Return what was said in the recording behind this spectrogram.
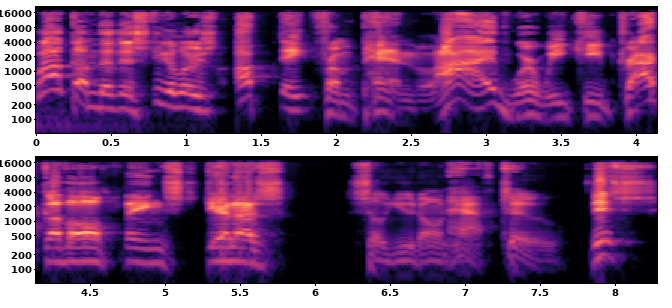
Welcome to the Steelers update from Penn Live, where we keep track of all things Steelers so you don't have to. This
